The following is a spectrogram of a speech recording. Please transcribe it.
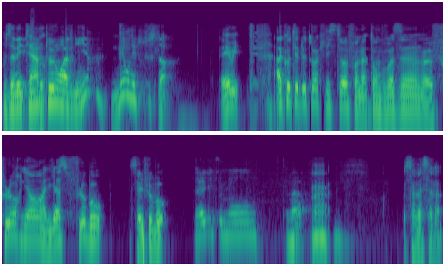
Vous avez été un peu long à venir, mais on est tous là. Eh oui. À côté de toi, Christophe, on a ton voisin euh, Florian, alias Flobo. Salut Flobo. Salut tout le monde. Ça va? Ça va, ça va.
